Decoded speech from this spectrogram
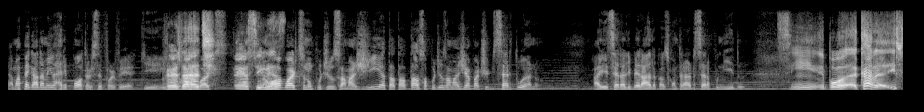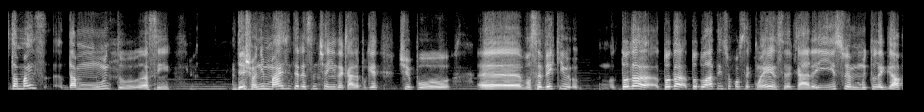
É uma pegada meio Harry Potter, se for ver. Que Verdade. Hogwarts, É assim mesmo. Hogwarts não podia usar magia, tal, tal, tal, só podia usar magia a partir de certo ano. Aí você era liberado, caso contrário, você era punido. Sim, pô, cara, isso dá mais. dá muito, assim. Deixa o anime mais interessante ainda, cara, porque, tipo. é, você vê que toda, toda, todo ato tem sua consequência, cara, e isso é muito legal.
